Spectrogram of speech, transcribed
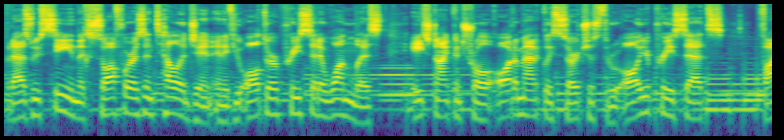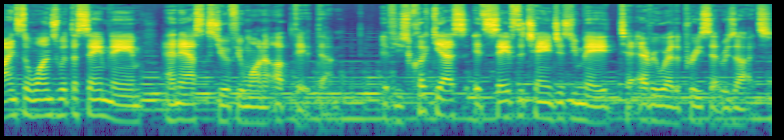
But as we've seen, the software is intelligent, and if you alter a preset in one list, H9 Control automatically searches through all your presets, finds the ones with the same name, and asks you if you want to update them. If you click yes, it saves the changes you made to everywhere the preset resides.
